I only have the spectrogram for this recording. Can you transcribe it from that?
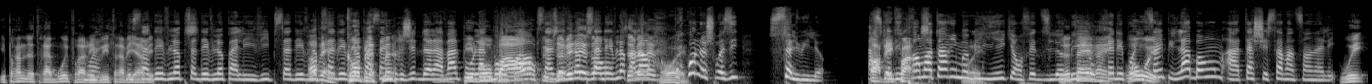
et prendre le tramway pour arriver Ouais. travailler Mais en ça ville. développe, ça développe à Lévis, puis ça développe, Ah ben, ça développe à. Sainte-Brigitte-de-Laval, pour lac Beauport, ça développe, ça développe. Alors, pourquoi on a choisi celui-là? Parce Ah, qu'il y a ben, des fa- promoteurs immobiliers qui ont fait du lobby auprès des Oh, oui. politiciens, puis la bombe a attaché ça avant de s'en aller. Oui,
